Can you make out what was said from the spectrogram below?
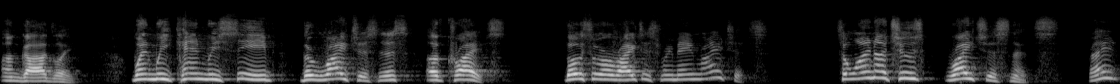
ungodly, when we can receive the righteousness of Christ? Those who are righteous remain righteous. So why not choose righteousness, right?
